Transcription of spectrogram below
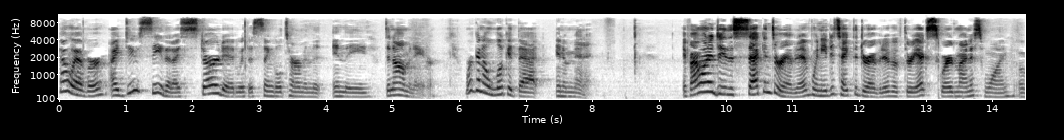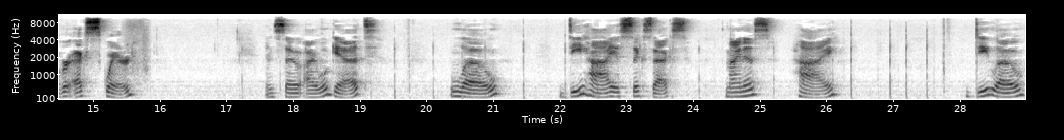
However, I do see that I started with a single term in the, in the denominator. We're going to look at that in a minute. If I want to do the second derivative, we need to take the derivative of 3x squared minus 1 over x squared. And so I will get low, d high is 6x minus high, d low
